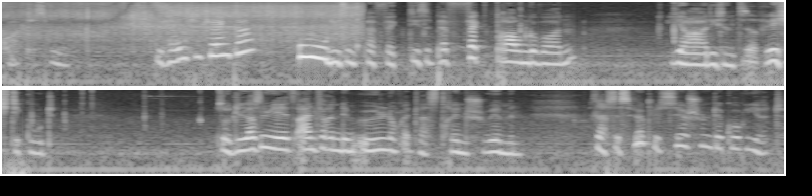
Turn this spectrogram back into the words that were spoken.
Gottes Willen. Die Hähnchenschenkel. Uh, die sind perfekt. Die sind perfekt braun geworden. Ja, die sind richtig gut. So, die lassen wir jetzt einfach in dem Öl noch etwas drin schwimmen. Das ist wirklich sehr schön dekoriert.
